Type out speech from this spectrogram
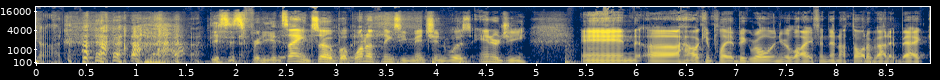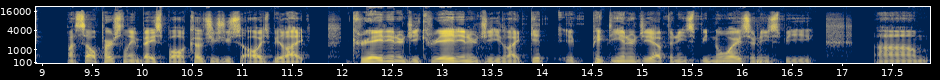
god, this is pretty insane. So, but one of the things he mentioned was energy and uh, how it can play a big role in your life. And then I thought about it back myself personally in baseball. Coaches used to always be like, create energy, create energy, like get pick the energy up. There needs to be noise. There needs to be um,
